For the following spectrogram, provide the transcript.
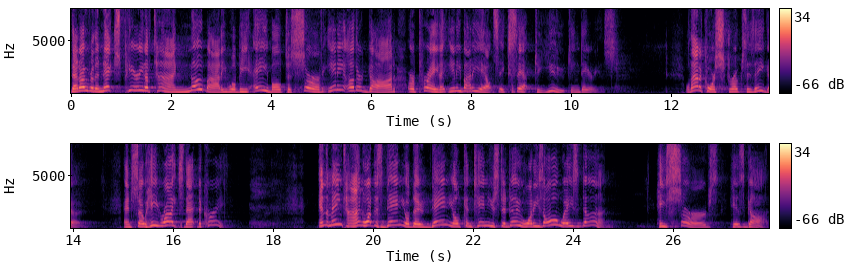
that over the next period of time, nobody will be able to serve any other God or pray to anybody else except to you, King Darius. Well, that, of course, strokes his ego. And so he writes that decree. In the meantime, what does Daniel do? Daniel continues to do what he's always done he serves his God,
